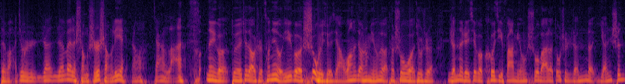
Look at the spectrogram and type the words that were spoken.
对吧？就是人人为了省时省力，然后加上懒。那个对，这倒是曾经有一个社会学家，我忘了叫什么名字，他说过，就是人的这些个科技发明，说白了都是人的延伸，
